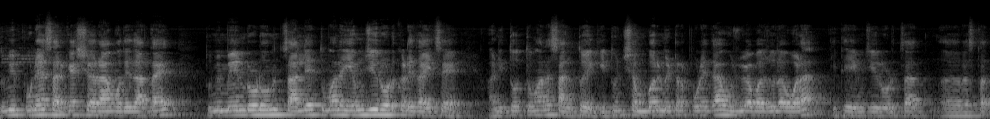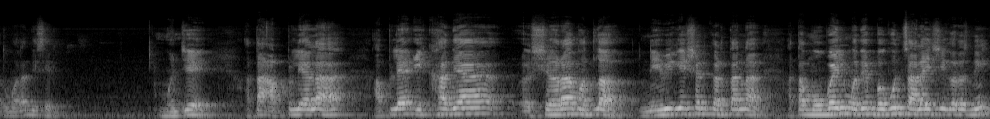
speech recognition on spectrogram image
तुम्ही पुण्यासारख्या शहरामध्ये जात आहेत तुम्ही मेन रोडवरून चालले तुम्हाला एम जी रोडकडे जायचं आहे आणि तो तुम्हाला सांगतोय की इथून शंभर मीटर पुढे जा उजव्या बाजूला वळा तिथे एम जी रोडचा रस्ता तुम्हाला दिसेल. म्हणजे आता आपल्याला आपल्या एखाद्या शहरामधलं नेव्हिगेशन करताना आता मोबाईलमध्ये बघून चालायची गरज नाही.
